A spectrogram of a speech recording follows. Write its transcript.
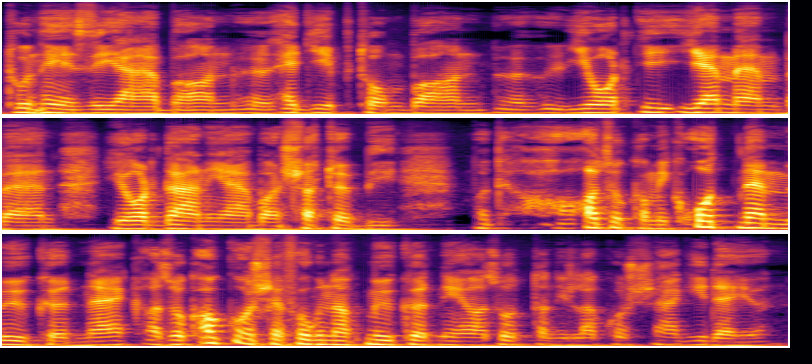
Tunéziában, Egyiptomban, Jemenben, Jordániában, stb. Azok, amik ott nem működnek, azok akkor se fognak működni, ha az ottani lakosság idejön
